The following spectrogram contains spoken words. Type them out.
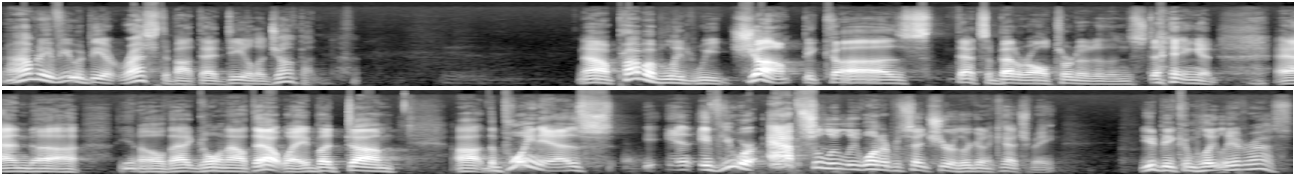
now how many of you would be at rest about that deal of jumping? Now, probably we jump because that's a better alternative than staying and, and uh, you know, that going out that way. But um, uh, the point is, if you were absolutely 100% sure they're going to catch me, you'd be completely at rest.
